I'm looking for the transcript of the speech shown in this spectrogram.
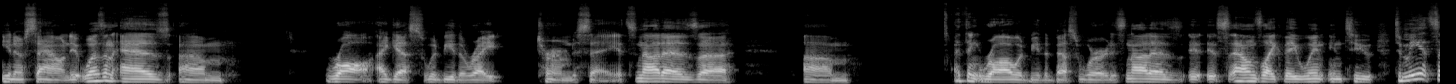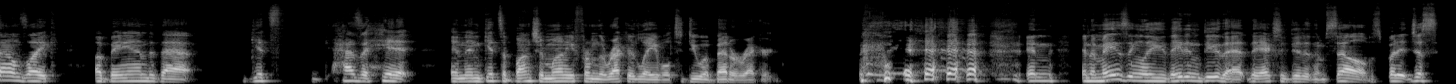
you know, sound. It wasn't as um, raw, I guess would be the right term to say. It's not as uh, um, I think raw would be the best word. It's not as it, it sounds like they went into to me it sounds like a band that gets has a hit and then gets a bunch of money from the record label to do a better record. and and amazingly, they didn't do that. They actually did it themselves. But it just,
